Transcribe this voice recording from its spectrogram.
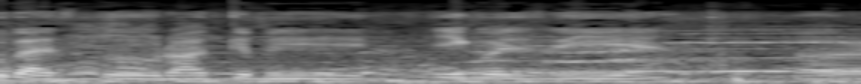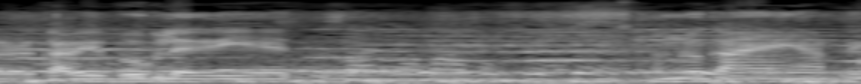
लोग गैस तो रात के भी एक बज रही है और काफ़ी भूख लग रही है तो हम लोग आए हैं यहाँ पे।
